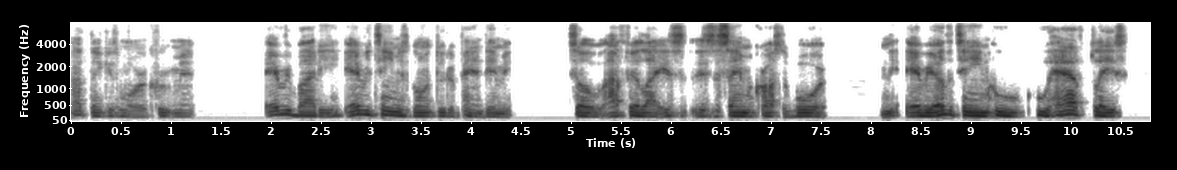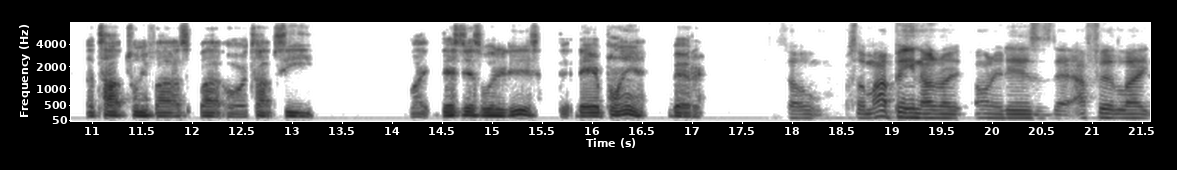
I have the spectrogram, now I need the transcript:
I think it's more recruitment. Everybody, every team is going through the pandemic, so I feel like it's it's the same across the board. Every other team who who have placed a top twenty five spot or a top seed, like that's just what it is. They're playing better. So, so my opinion on it, on it is, is that I feel like,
